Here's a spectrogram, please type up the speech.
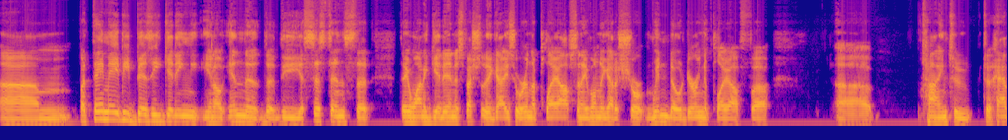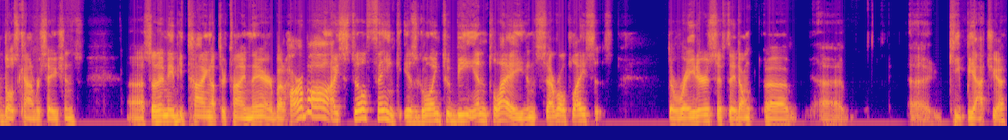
Um, but they may be busy getting, you know, in the the, the assistants that they want to get in, especially the guys who are in the playoffs and they've only got a short window during the playoff uh, uh, time to to have those conversations. Uh, so they may be tying up their time there. But Harbaugh, I still think, is going to be in play in several places. The Raiders, if they don't uh, uh, uh, keep Bisaccia,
